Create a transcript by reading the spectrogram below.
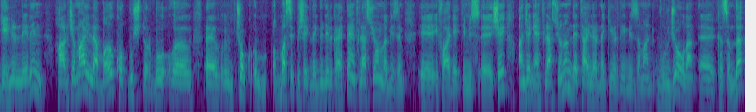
gelirlerin harcamayla bağı kopmuştur. Bu e, e, çok basit bir şekilde gündelik hayatta enflasyonla bizim e, ifade ettiğimiz e, şey. Ancak enflasyonun detaylarına girdiğimiz zaman vurucu olan e, kısımda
